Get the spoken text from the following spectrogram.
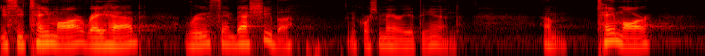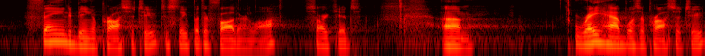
You see Tamar, Rahab, Ruth, and Bathsheba, and of course Mary at the end. Um, Tamar feigned being a prostitute to sleep with her father in law. Sorry, kids. Um, Rahab was a prostitute.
